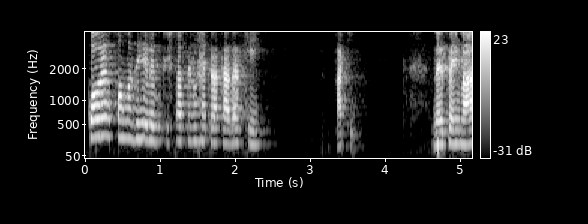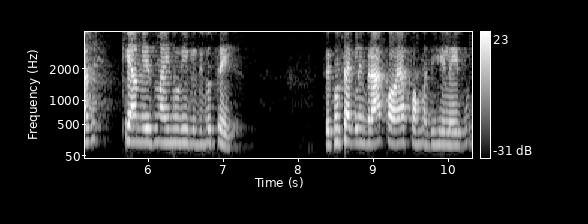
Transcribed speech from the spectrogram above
Qual é a forma de relevo que está sendo retratada aqui? Aqui. Nessa imagem, que é a mesma aí no livro de vocês. Você consegue lembrar qual é a forma de relevo?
